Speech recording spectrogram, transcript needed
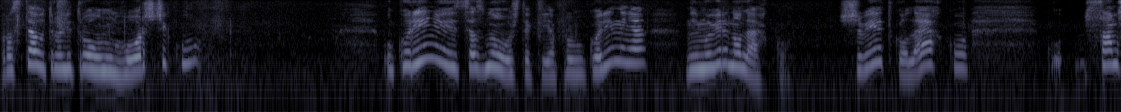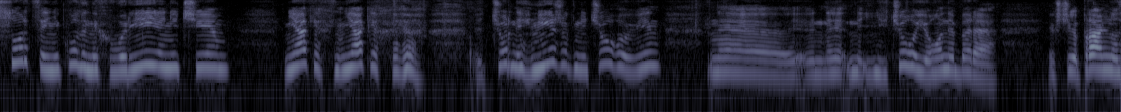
Росте у трилітровому горщику. Укорінюється знову ж таки, я про укорінення неймовірно легко. Швидко, легко. Сам сорт цей ніколи не хворіє нічим, ніяких, ніяких е, чорних ніжок, нічого він не, не, нічого його не бере. Якщо правильно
